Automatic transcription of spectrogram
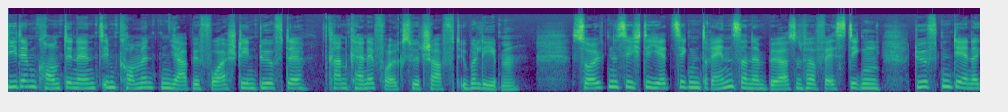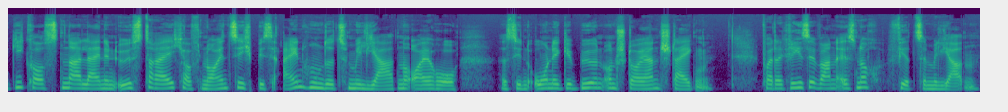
die dem Kontinent im kommenden Jahr bevorstehen dürfte, kann keine Volkswirtschaft überleben. Sollten sich die jetzigen Trends an den Börsen verfestigen, dürften die Energiekosten allein in Österreich auf 90 bis 100 Milliarden Euro, das sind ohne Gebühren und Steuern, steigen. Vor der Krise waren es noch 14 Milliarden.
